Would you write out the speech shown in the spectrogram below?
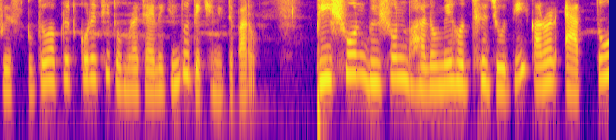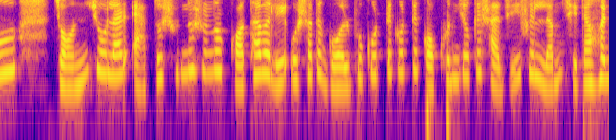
ফেসবুকেও আপলোড করেছি, তোমরা চাইলে কিন্তু দেখে নিতে পারো। ভীষণ ভীষণ ভালো মেয়ে হচ্ছে জ্যোতি, কারণ এত চঞ্চল আর এত সুন্দর সুন্দর কথা বলে ওর সাথে গল্প করতে করতে কখন যে ওকে সাজিয়ে ফেললাম সেটা আমার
